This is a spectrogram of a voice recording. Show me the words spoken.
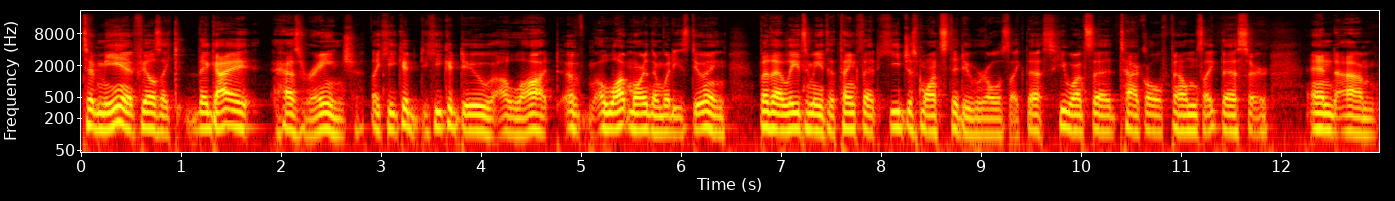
to me it feels like the guy has range like he could he could do a lot of a lot more than what he's doing but that leads me to think that he just wants to do roles like this he wants to tackle films like this or and um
